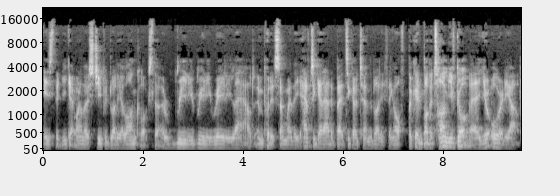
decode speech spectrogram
Is that you get one of those stupid bloody alarm clocks that are really, really, really loud and put it somewhere that you have to get out of bed to go turn the bloody thing off. Because by the time you've got there, you're already up.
